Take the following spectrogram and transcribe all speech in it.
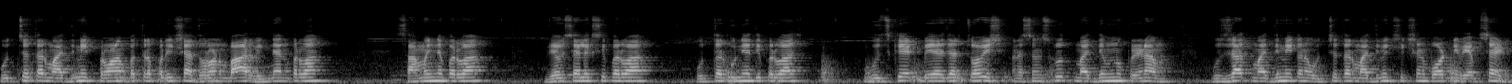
ઉચ્ચતર માધ્યમિક પ્રમાણપત્ર પરીક્ષા ધોરણ બાર વિજ્ઞાન પ્રવાહ, સામાન્ય પરવા વ્યવસાયલક્ષી પ્રવાહ, ઉત્તર બુનિયાદી પ્રવાહ, ગુજકેટ બે હજાર ચોવીસ અને સંસ્કૃત માધ્યમનું પરિણામ ગુજરાત માધ્યમિક અને ઉચ્ચતર માધ્યમિક શિક્ષણ બોર્ડની website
